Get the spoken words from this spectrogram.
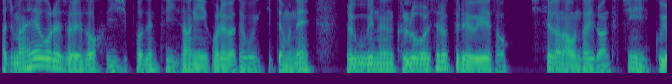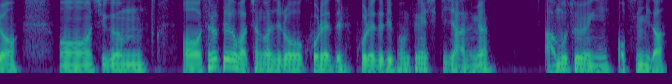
하지만 해외 거래소에서 20% 이상이 거래가 되고 있기 때문에 결국에는 글로벌 세력들에 의해서 시세가 나온다 이러한 특징이 있고요. 어, 지금 어, 세력들과 마찬가지로 고래들, 고래들이 펌핑을 시키지 않으면 아무 소용이 없습니다.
